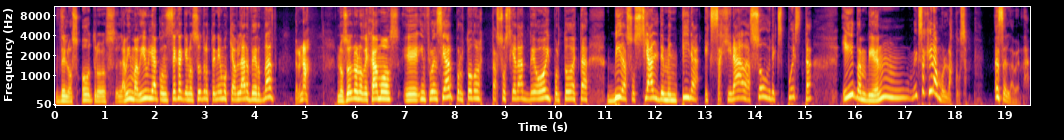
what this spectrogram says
de los otros. La misma Biblia aconseja que nosotros tenemos que hablar verdad, pero no. Nosotros nos dejamos eh, influenciar por toda esta sociedad de hoy, por toda esta vida social de mentira exagerada, sobreexpuesta, y también exageramos las cosas. Esa es la verdad.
